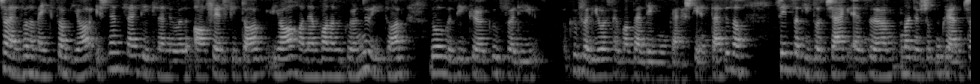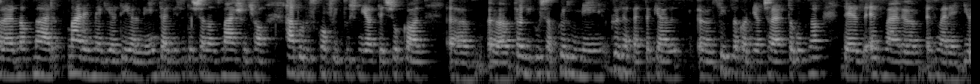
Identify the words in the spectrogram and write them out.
család valamelyik tagja, és nem feltétlenül a férfi tagja, hanem van, amikor a női tag dolgozik külföldi, külföldi országban vendégmunkásként. Tehát ez a szétszakítottság, ez nagyon sok ukrán családnak már, már egy megélt élmény. Természetesen az más, hogyha háborús konfliktus miatt egy sokkal tragikusabb körülmény közepette kell szétszakadni a családtagoknak, de ez, ez, már, ez, már egy,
